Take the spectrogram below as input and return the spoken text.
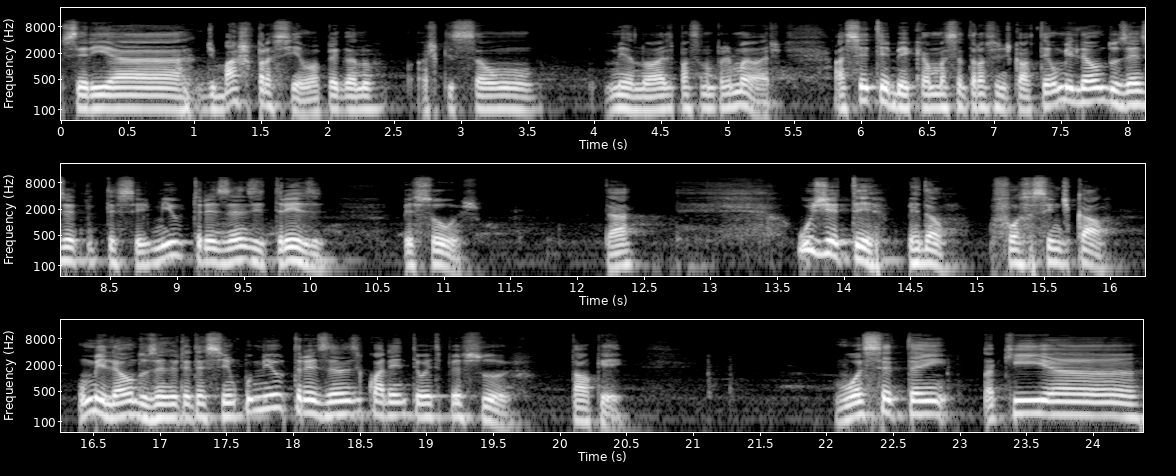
que seria de baixo para cima, pegando acho que são menores passando para as maiores. A CTB, que é uma central sindical, tem 1.286.313 pessoas, tá? O GT, perdão, Força Sindical, 1.285.348 pessoas, tá ok. Você tem aqui uh,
